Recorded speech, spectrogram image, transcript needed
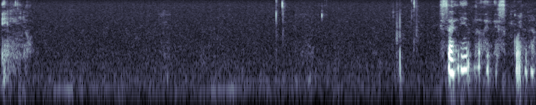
Elio. Saliendo de la escuela,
